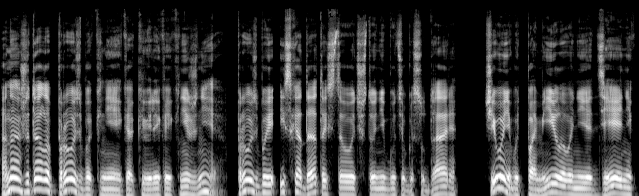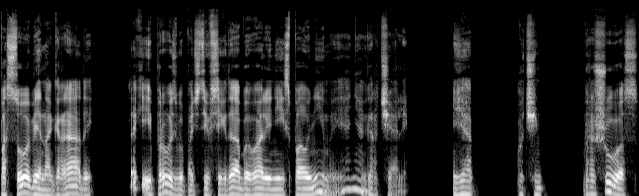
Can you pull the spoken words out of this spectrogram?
Она ожидала просьбы к ней, как к великой княжне, просьбы исходатайствовать что-нибудь у государя, чего-нибудь помилования, денег, пособия, награды. Такие просьбы почти всегда бывали неисполнимы, и они огорчали. «Я очень прошу вас,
